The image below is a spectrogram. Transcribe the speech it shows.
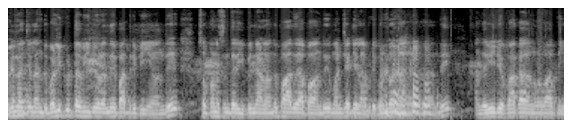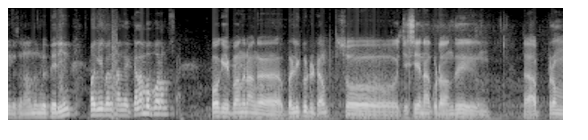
கிளிநொச்சியில் வந்து வெளிக்குட்ட வீடியோவில் வந்து பார்த்துருப்பீங்க. வந்து சொப்பன சுந்தரிக்கு பின்னால் வந்து பாதுகாப்பாக வந்து மண்சட்டியெல்லாம் அப்படி கொண்டு வந்தாங்கன்றது வந்து அந்த வீடியோ பார்க்காதவங்களை பார்த்தீங்கன்னு சொன்னால் வந்து உங்களுக்கு தெரியும். ஓகே இப்போ நாங்கள் கிளம்ப போகிறோம் ஓகே இப்போ வந்து நாங்கள் பலிக்கூட்டுட்டோம் ஸோ ஜிசியனா கூட வந்து அப்புறம்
